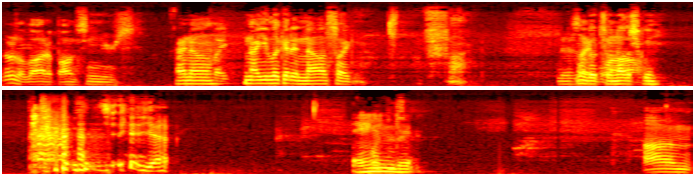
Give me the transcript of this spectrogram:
there was a lot of bomb seniors. I know. Like- now you look at it now, it's like, fuck. I'm gonna like, go to another school. yeah. Dang it. Um,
